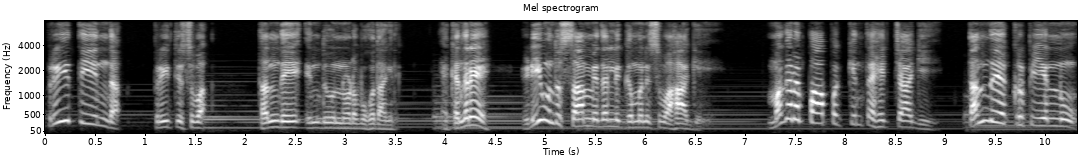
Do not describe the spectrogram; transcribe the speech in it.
ಪ್ರೀತಿಯಿಂದ ಪ್ರೀತಿಸುವ ತಂದೆ ಎಂದು ನೋಡಬಹುದಾಗಿದೆ. ಯಾಕೆಂದರೆ ಇಡೀ ಒಂದು ಸಾಮ್ಯದಲ್ಲಿ ಗಮನಿಸುವ ಹಾಗೆ ಮಗನ ಪಾಪಕ್ಕಿಂತ ಹೆಚ್ಚಾಗಿ ತಂದೆಯ ಕೃಪೆಯನ್ನು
